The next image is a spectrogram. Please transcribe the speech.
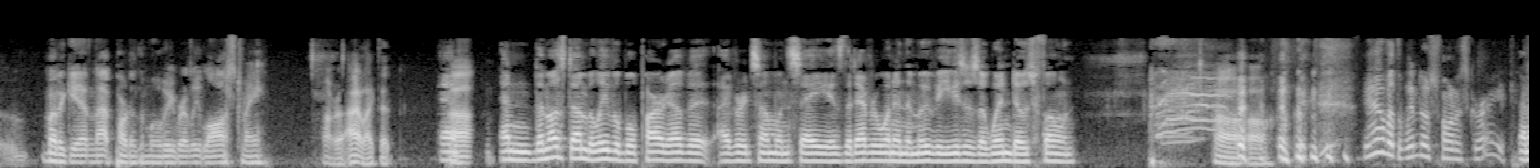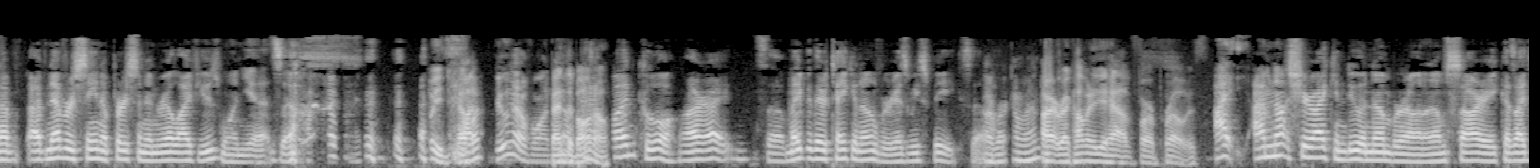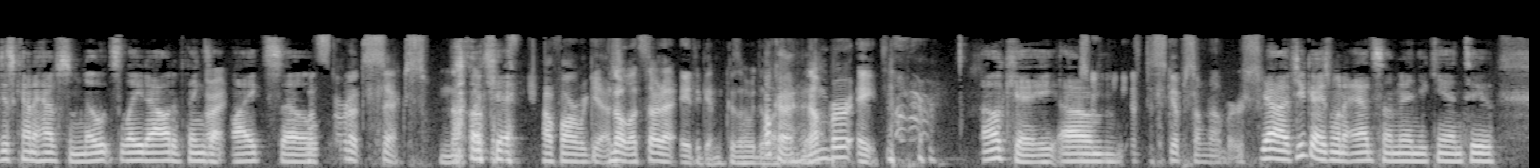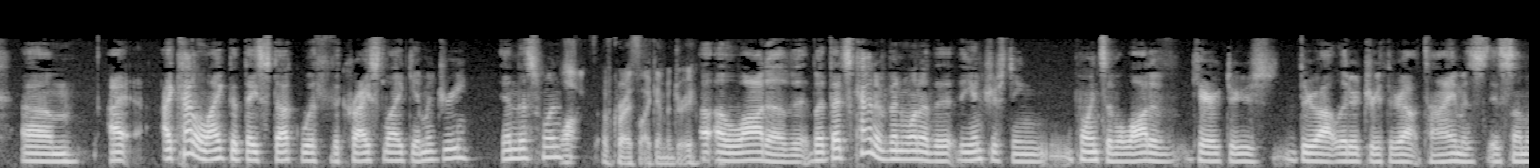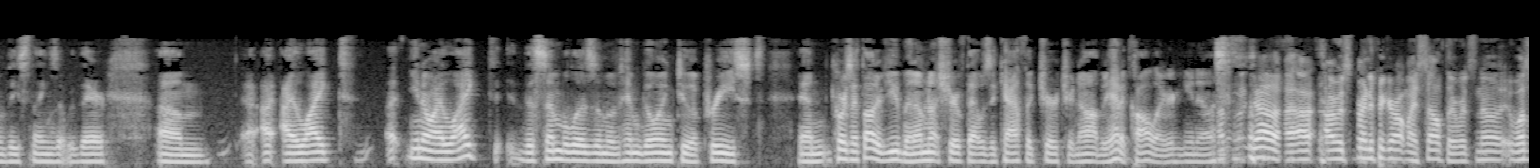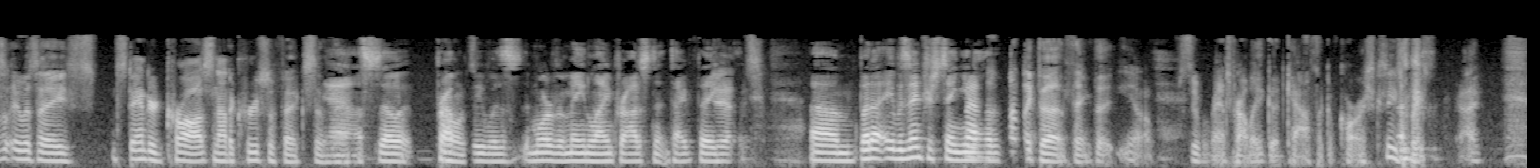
but again, that part of the movie really lost me. All right, I liked it. And, Uh, and the most unbelievable part of it, I've heard someone say, is that everyone in the movie uses a Windows phone. Oh, Yeah, but the Windows Phone is great. And I've I've never seen a person in real life use one yet. So oh you have I one? do have one. Ben yeah. DeBono. one cool. All right. So maybe they're taking over as we speak. So. I recommend. All right, Rick, how many do you have for pros? I I'm not sure I can do a number on it. I'm sorry because I just kind of have some notes laid out of things All right. I liked. So Let's start at six. No, okay. How far we get? no, let's start at eight again because we did Okay, yeah. Number eight. Okay. Um. Just to skip some numbers. Yeah, if you guys want to add some in, you can too. Um, I I kind of like that they stuck with the Christ-like imagery in this one. Lots of Christ-like imagery. A, a lot of it, but that's kind of been one of the the interesting points of a lot of characters throughout literature, throughout time, is is some of these things that were there. Um, I, I liked, uh, you know, I liked the symbolism of him going to a priest. And of course, I thought of you, Ben. I'm not sure if that was a Catholic church or not, but he had a collar, you know. yeah, I, I was trying to figure out myself. There was no. It was. It was a standard cross, not a crucifix. Yeah, so it probably was more of a mainline Protestant type thing. Yeah. Um, but uh, it was interesting, you know. I'd like to think that you know Superman's probably a good Catholic, of course, because he's a pretty guy.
